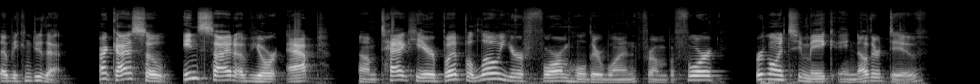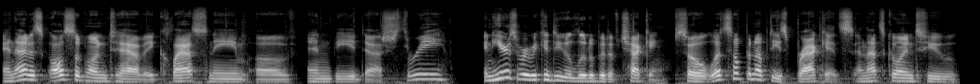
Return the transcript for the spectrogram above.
that we can do that. All right, guys, so inside of your app um, tag here, but below your form holder one from before, we're going to make another div, and that is also going to have a class name of mb-3, and here's where we can do a little bit of checking. So let's open up these brackets, and that's going to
